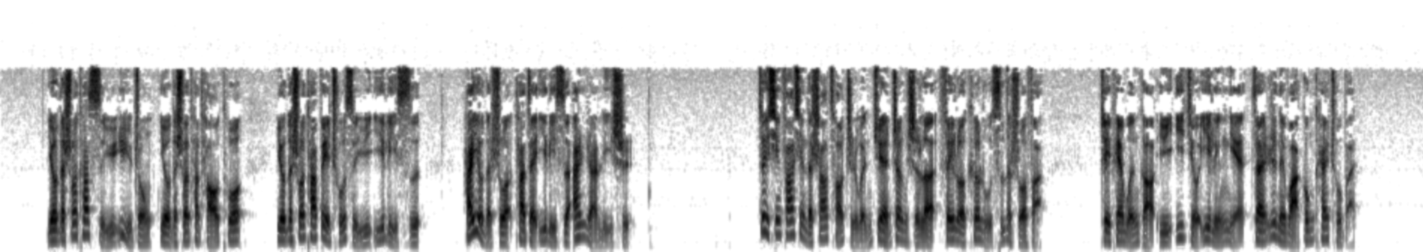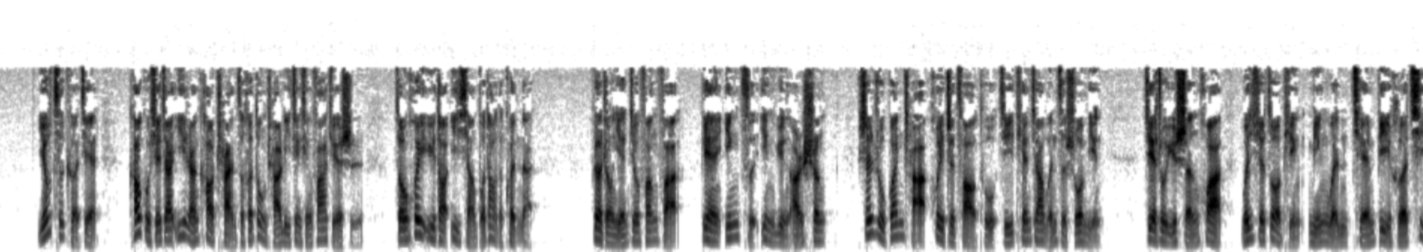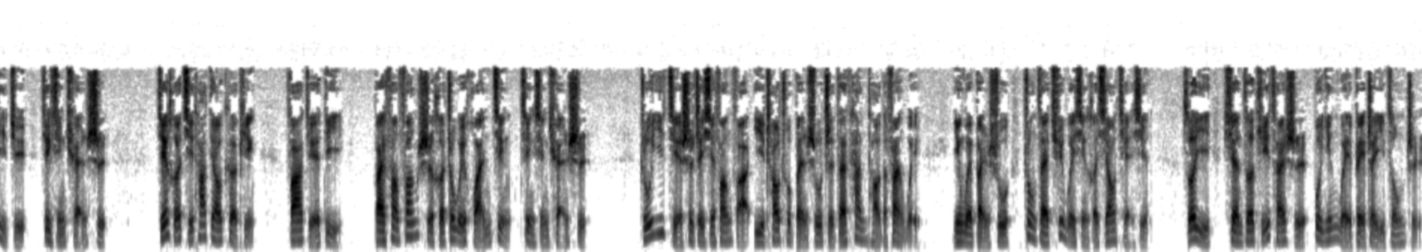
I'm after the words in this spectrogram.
有的说他死于狱中，有的说他逃脱。有的说他被处死于伊利斯，还有的说他在伊利斯安然离世。最新发现的沙草指纹卷证实了菲洛科鲁斯的说法。这篇文稿于一九一零年在日内瓦公开出版。由此可见，考古学家依然靠铲子和洞察力进行发掘时，总会遇到意想不到的困难，各种研究方法便因此应运而生。深入观察、绘制草图及添加文字说明，借助于神话、文学作品、铭文、钱币和器具进行诠释，结合其他雕刻品、发掘地、摆放方式和周围环境进行诠释，逐一解释这些方法已超出本书旨在探讨的范围。因为本书重在趣味性和消遣性，所以选择题材时不应违背这一宗旨。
